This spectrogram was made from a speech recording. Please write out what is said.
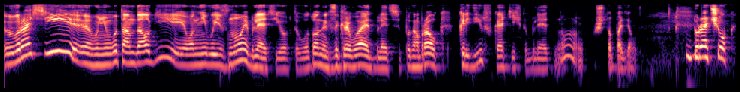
В России у него там долги, он не выездной, блядь, ёпта. Вот он их закрывает, блядь, понабрал кредитов каких-то, блядь. Ну, что поделать. Дурачок.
